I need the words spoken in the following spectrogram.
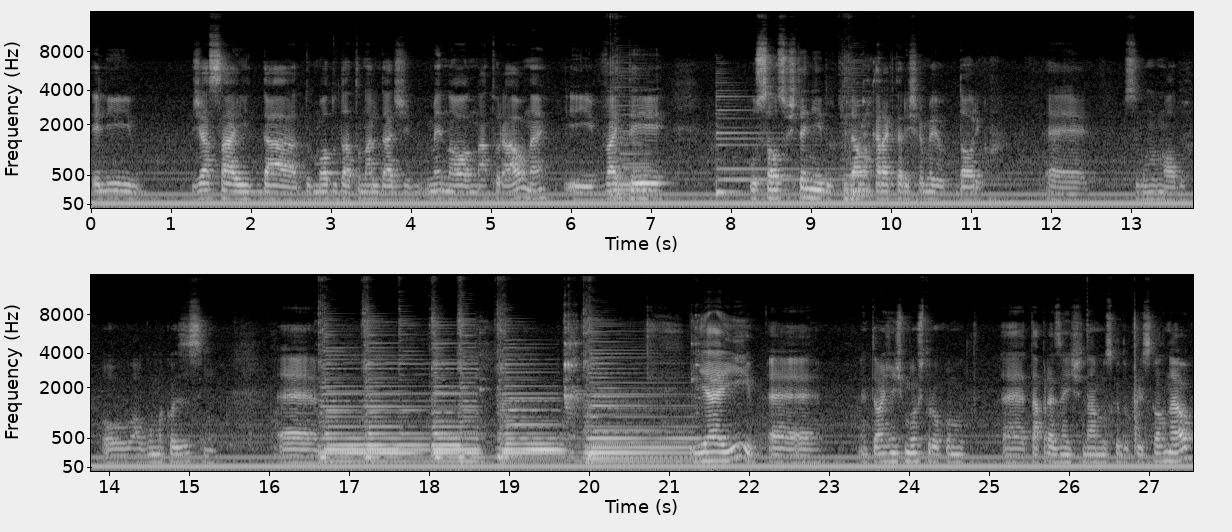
ele já sai da, do modo da tonalidade menor natural, né? E vai ter o Sol sustenido, que dá uma característica meio dórico, é, segundo modo, ou alguma coisa assim. É... E aí, é... então a gente mostrou como está é, presente na música do Chris Cornell.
